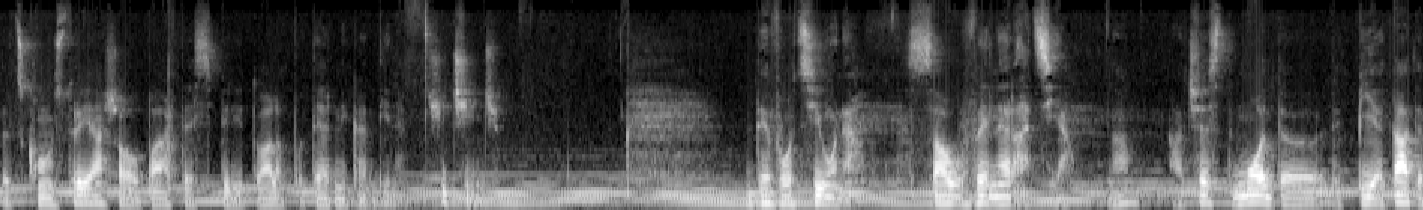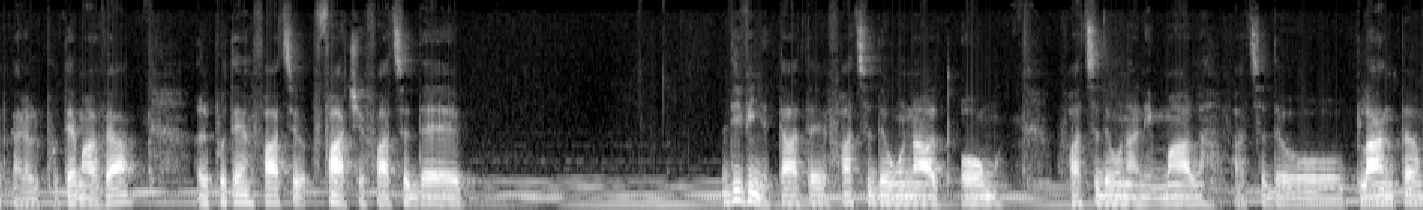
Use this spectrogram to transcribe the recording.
îți construi așa o parte spirituală puternică în tine. Și cinci, devoțiunea sau venerația. Da? Acest mod de pietate pe care îl putem avea, îl putem face, face față de divinitate, față de un alt om, față de un animal, față de o plantă,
